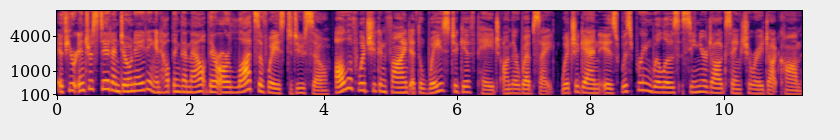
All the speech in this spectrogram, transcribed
If you're interested in donating and helping them out, there are lots of ways to do so, all of which you can find at the Ways to Give page on their website, which again is whisperingwillowsseniordogsanctuary.com.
